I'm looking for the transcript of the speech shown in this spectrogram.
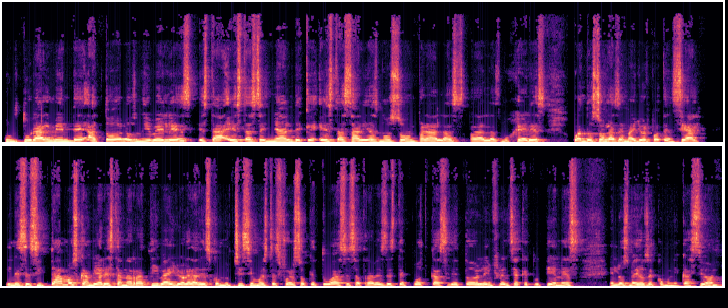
culturalmente a todos los niveles está esta señal de que estas áreas no son para las, para las mujeres cuando son las de mayor potencial. Y necesitamos cambiar esta narrativa y yo agradezco muchísimo este esfuerzo que tú haces a través de este podcast y de toda la influencia que tú tienes en los medios de comunicación,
